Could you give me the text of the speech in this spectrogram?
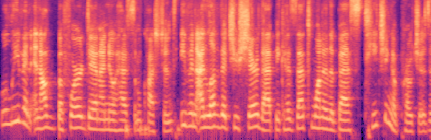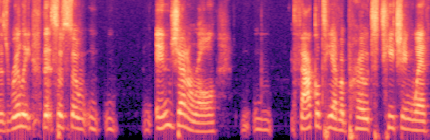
Well, even and I'll before Dan, I know has some questions. Even I love that you shared that because that's one of the best teaching approaches. Is really that so so in general faculty have approached teaching with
